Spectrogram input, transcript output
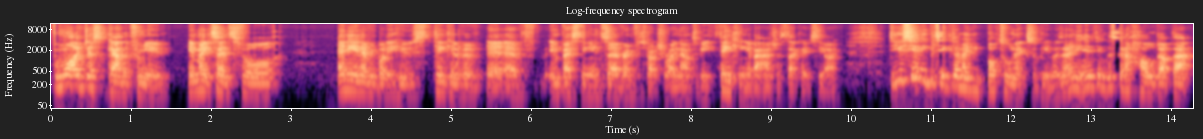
from what I've just gathered from you, it makes sense for any and everybody who's thinking of, of investing in server infrastructure right now to be thinking about Azure Stack HCI. Do you see any particular maybe bottlenecks for people? Is there any, anything that's going to hold up that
